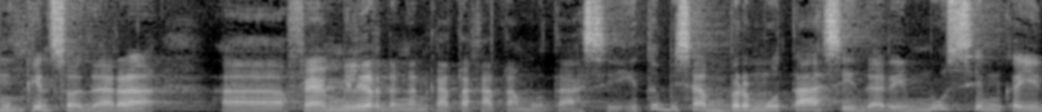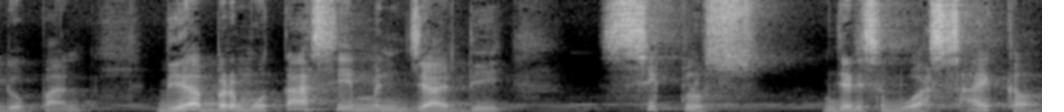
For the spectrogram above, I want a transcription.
Mungkin Saudara uh, familiar dengan kata-kata mutasi, itu bisa bermutasi dari musim kehidupan, dia bermutasi menjadi siklus, menjadi sebuah cycle.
